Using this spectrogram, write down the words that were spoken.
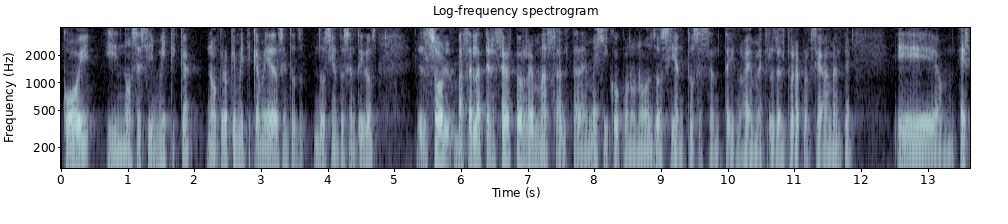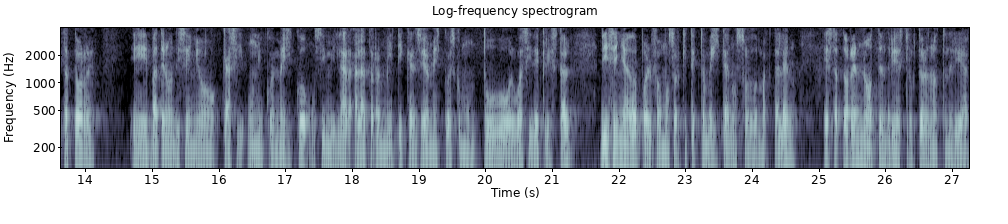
COI y no sé si Mítica. No, creo que Mítica mide 200, 262. El Sol va a ser la tercera torre más alta de México, con unos 269 metros de altura aproximadamente. Eh, esta torre eh, va a tener un diseño casi único en México, similar a la torre mítica en Ciudad de México, es como un tubo o algo así de cristal, diseñado por el famoso arquitecto mexicano Sordo Magdaleno. Esta torre no tendría estructura, no tendría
